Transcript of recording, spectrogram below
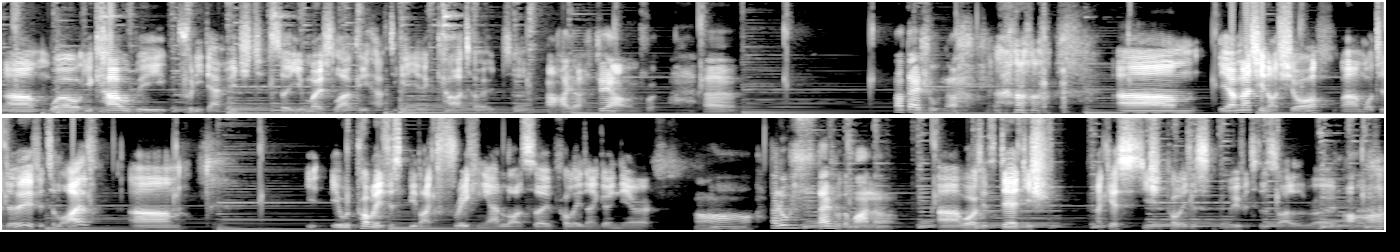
Um, well, your car would be pretty damaged, so you most likely have to get your car towed. So, 啊，好像是这样子。嗯，那袋鼠呢？ um, yeah, I'm actually not sure um, what to do if it's alive. Um, it, it would probably just be like freaking out a lot, so probably don't go near it. 哦，那如果是死袋鼠的话呢？ Uh, well, if it's dead, you sh- I guess you should probably just move it to the side of the road. 啊，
